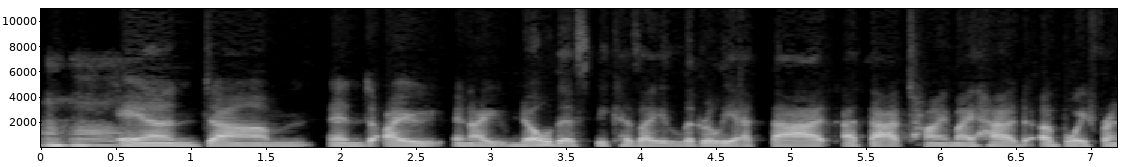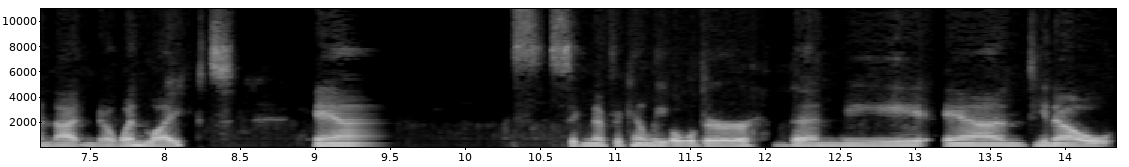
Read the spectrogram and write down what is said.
Mm-hmm. And um and I and I know this because I literally at that at that time I had a boyfriend that no one liked and significantly older than me and you know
